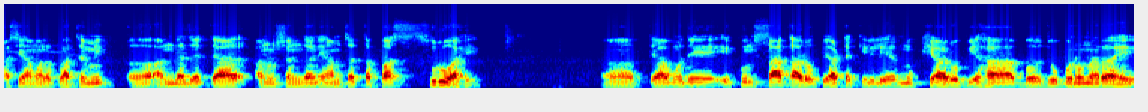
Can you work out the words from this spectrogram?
असे आम्हाला प्राथमिक अंदाज आहे. त्या अनुषंगाने आमचा तपास सुरू आहे. त्यामध्ये एकूण सात आरोपी अटक केलेली आहे मुख्य आरोपी हा ब जो बनवणारा आहे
